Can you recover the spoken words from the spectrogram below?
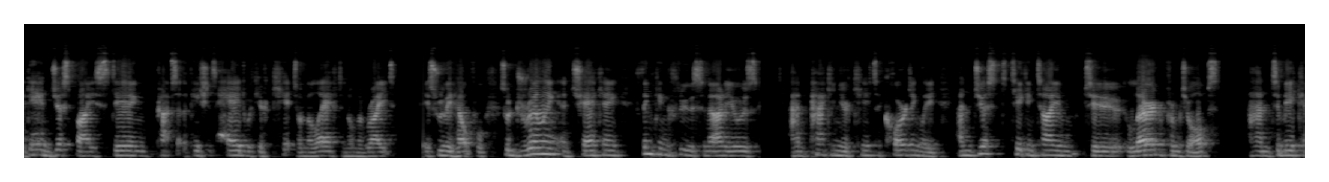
Again, just by staying perhaps at the patient's head with your kit on the left and on the right is really helpful. So, drilling and checking, thinking through the scenarios, and packing your kit accordingly, and just taking time to learn from jobs and to make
